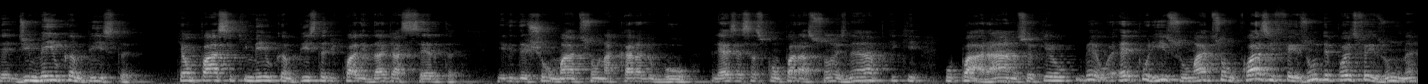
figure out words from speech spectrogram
eh, de meio campista, que é um passe que meio campista de qualidade acerta. Ele deixou o Madison na cara do gol. Aliás, essas comparações, né? Ah, porque que o Pará, não sei o quê. Meu, é por isso, o Madison quase fez um e depois fez um, né?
